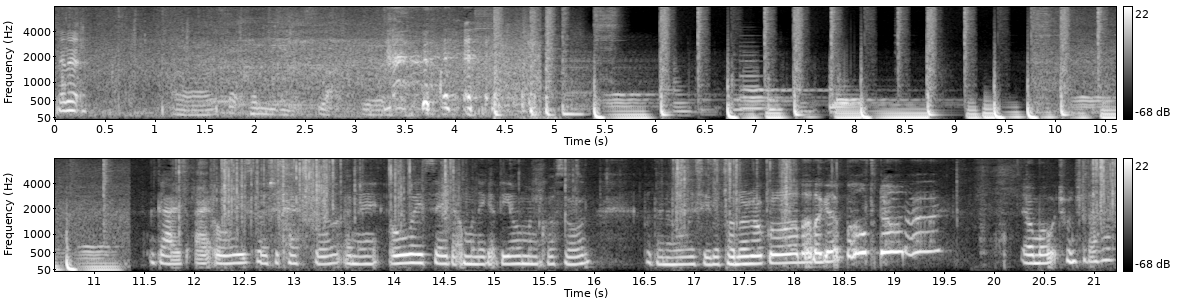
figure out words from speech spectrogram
Innit? Uh, it's got 10 minutes left. Yeah. Guys, I always go to Tesco and I always say that I'm gonna get the almond croissant, but then I always see the pain au chocolat and I get both, don't I? Omar, which one should I have?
